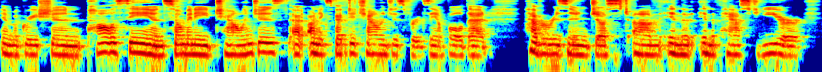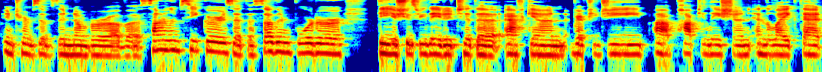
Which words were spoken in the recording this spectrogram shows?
immigration policy and so many challenges, uh, unexpected challenges, for example, that have arisen just um, in the in the past year in terms of the number of asylum seekers at the southern border, the issues related to the Afghan refugee uh, population, and the like. That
